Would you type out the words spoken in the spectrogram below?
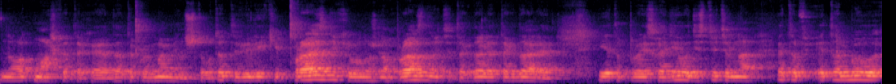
ну, отмашка такая, да, такой момент, что вот это великий праздник, его нужно праздновать и так далее, и так далее. И это происходило действительно, это, это было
